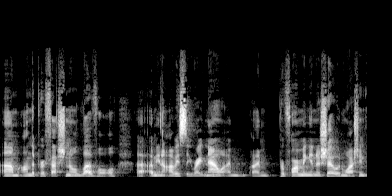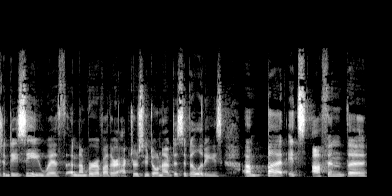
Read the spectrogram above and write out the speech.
um, on the professional level. Uh, I mean, obviously, right now I'm, I'm performing in a show in Washington, D.C. with a number of other actors who don't have disabilities. Um, but it's often the,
